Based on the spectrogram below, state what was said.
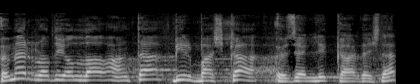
Ömer radıyallahu anh'ta bir başka özellik kardeşler.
